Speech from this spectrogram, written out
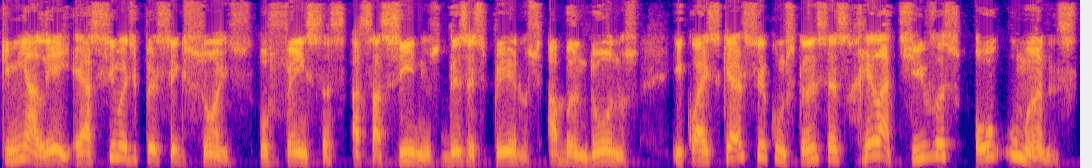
que minha lei é acima de perseguições, ofensas, assassínios, desesperos, abandonos e quaisquer circunstâncias relativas ou humanas.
